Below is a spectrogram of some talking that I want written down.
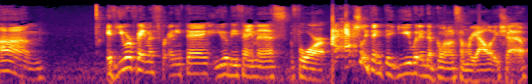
Um, if you were famous for anything, you would be famous for. I actually think that you would end up going on some reality show.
